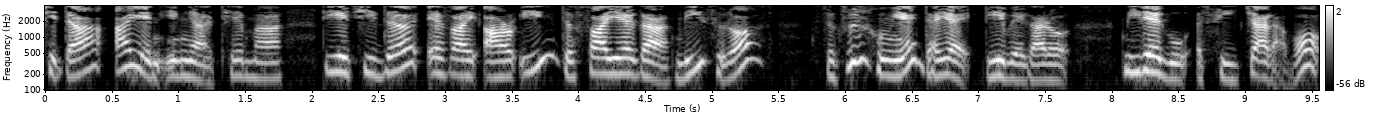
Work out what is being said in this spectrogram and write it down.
ဖြစ်တာ in in ကထဲမှာ the fire the fire ကမီးဆိုတော့ စကားစုတခုလုံးရဲ့တိုက်ရိုက်အဓိပ္ပါယ်ကတော့မီးထဲကိုအစီကျတာပေါ့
